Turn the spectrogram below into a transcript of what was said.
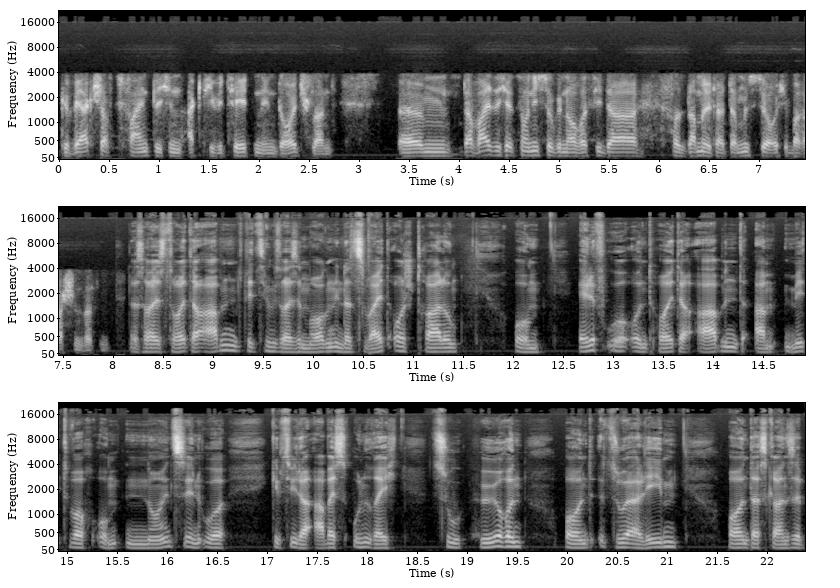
gewerkschaftsfeindlichen Aktivitäten in Deutschland. Ähm, da weiß ich jetzt noch nicht so genau, was sie da versammelt hat. Da müsst ihr euch überraschen lassen. Das heißt, heute Abend bzw. morgen in der Zweitausstrahlung um 11 Uhr und heute Abend am Mittwoch um 19 Uhr gibt es wieder Arbeitsunrecht zu hören und zu erleben. Und das Ganze,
